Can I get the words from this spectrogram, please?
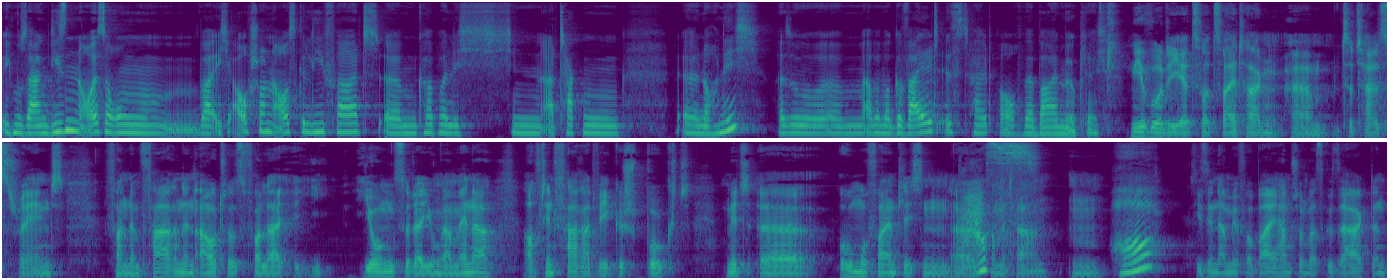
ich muss sagen, diesen Äußerungen war ich auch schon ausgeliefert, ähm, körperlichen Attacken äh, noch nicht. Also, ähm, aber Gewalt ist halt auch verbal möglich. Mir wurde jetzt vor zwei Tagen ähm, total strange von einem fahrenden Autos voller Jungs oder junger Männer auf den Fahrradweg gespuckt mit äh, homofeindlichen äh, Kommentaren. Mhm. Hä? Sie sind an mir vorbei, haben schon was gesagt, dann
